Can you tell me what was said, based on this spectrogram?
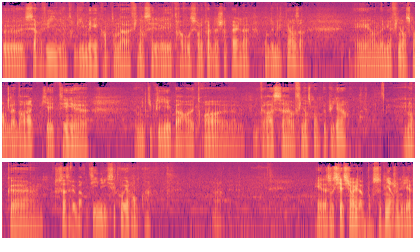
peu servi, entre guillemets, quand on a financé les travaux sur le toit de la chapelle en 2015. Et on a eu un financement de la DRAC qui a été euh, multiplié par 3 grâce au financement populaire. Donc tout ça, ça fait partie, c'est cohérent quoi. Et l'association est là pour soutenir Geneviève.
